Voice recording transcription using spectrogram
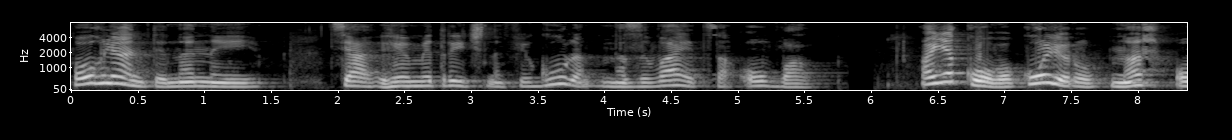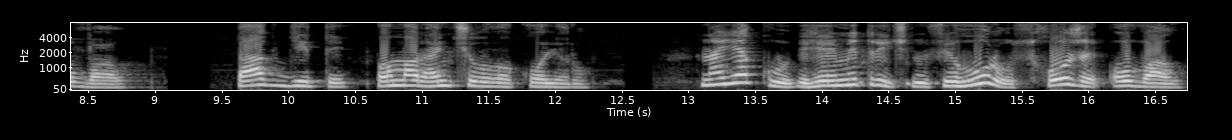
Погляньте на неї. Ця геометрична фігура називається овал. А якого кольору наш овал? Так, діти, помаранчевого кольору. На яку геометричну фігуру схожий овал?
